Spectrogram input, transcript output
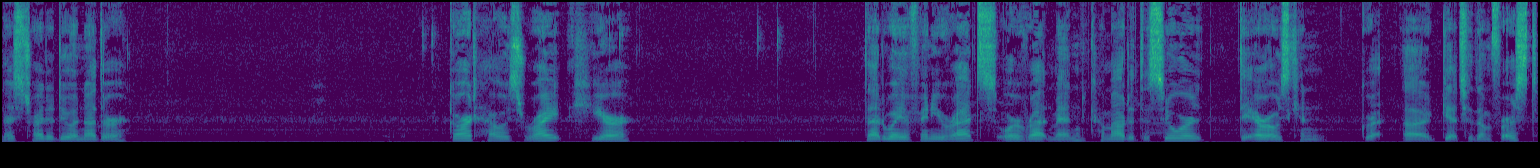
Let's try to do another guardhouse right here. That way, if any rats or ratmen come out of the sewer, the arrows can uh, get to them first.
